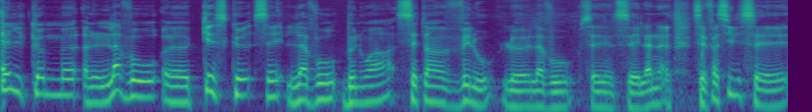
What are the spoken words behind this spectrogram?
Elle comme Lavo. Euh, qu'est-ce que c'est Lavo, Benoît? C'est un vélo, le Lavo. C'est facile, c'est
